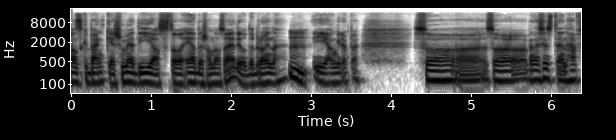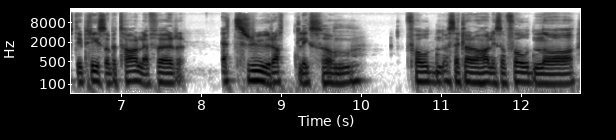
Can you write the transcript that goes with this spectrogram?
ganske bankers med Diaz og Ederson, da, så er det jo De Bruyne Mm. i angrepet. Så, så, men jeg syns det er en heftig pris å betale, for jeg tror at liksom Foden, Hvis jeg klarer å ha liksom Foden og,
